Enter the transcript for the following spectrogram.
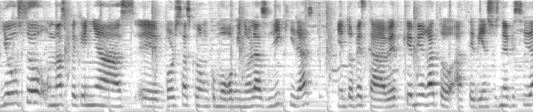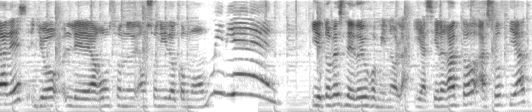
Yo uso unas pequeñas eh, bolsas con, como gominolas líquidas y entonces cada vez que mi gato hace bien sus necesidades, yo le hago un, sonido como ¡Muy bien! Y entonces le doy gominola y así el gato asocia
